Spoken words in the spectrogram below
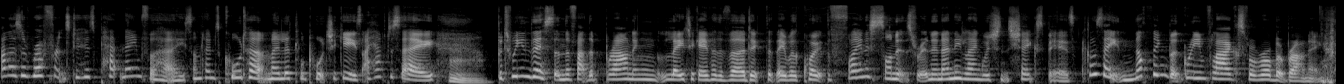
and as a reference to his pet name for her. He sometimes called her my little Portuguese. I have to say, between this and the fact that Browning later gave her the verdict that they were, quote, the finest sonnets written in any language since Shakespeare's, I gotta say, nothing but green flags for Robert Browning.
